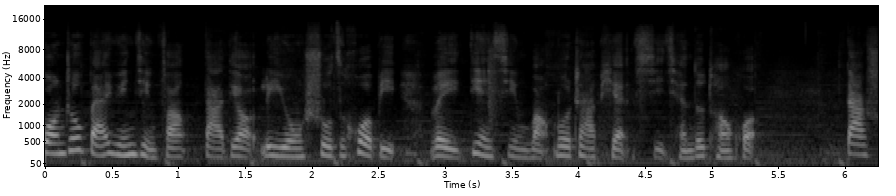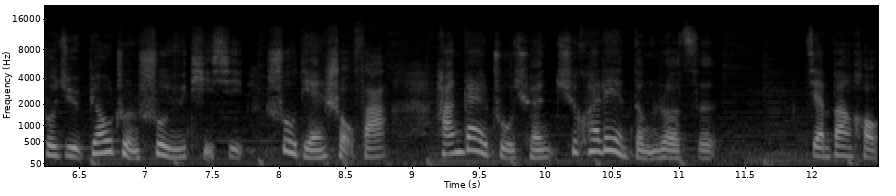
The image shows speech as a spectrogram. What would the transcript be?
广州白云警方打掉利用数字货币为电信网络诈骗洗钱的团伙。大数据标准术语体系数点首发，涵盖主权、区块链等热词。减半后，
